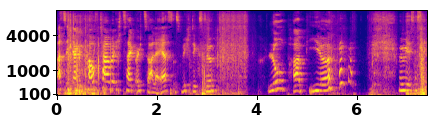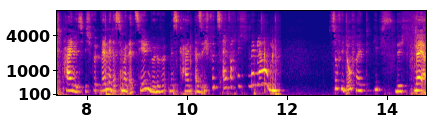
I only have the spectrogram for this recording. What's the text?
Was ich da gekauft habe, ich zeige euch zuallererst das Wichtigste. Klopapier. mir ist das echt peinlich. Ich, wenn mir das jemand erzählen würde, würde mir es kein... Also ich würde es einfach nicht mehr glauben. So viel Doofheit gibt es nicht. Naja,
